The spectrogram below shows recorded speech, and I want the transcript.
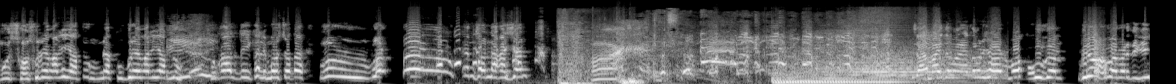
মুই শ্বশুরে বাড়ি আতুক না কুকুরে বাড়ি আতুক সকাল দিয়ে খালি মোর সাথে এমন না খাইছেন? জামাই তোমার এত বড় সাহস মুখ কুকুরগণ বিরো আমার বাড়ি দেখি।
